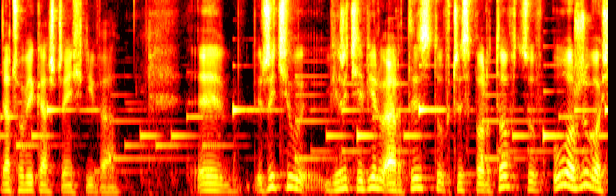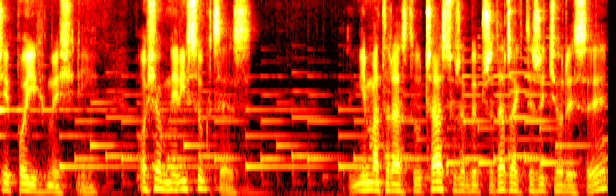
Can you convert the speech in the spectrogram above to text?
dla człowieka szczęśliwa. Y, życiu, życie wielu artystów czy sportowców ułożyło się po ich myśli. Osiągnęli sukces. Nie ma teraz tu czasu, żeby przytaczać te życiorysy,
